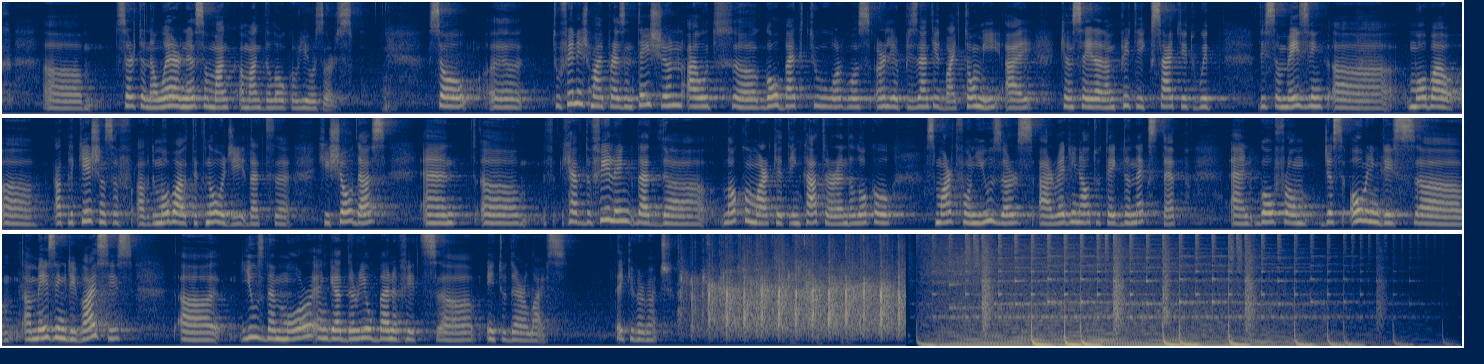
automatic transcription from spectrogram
um, certain awareness among, among the local users. So to finish my presentation, I would uh, go back to what was earlier presented by Tommy. I can say that I'm pretty excited with this amazing uh, mobile uh, applications of, of, the mobile technology that uh, he showed us and uh, have the feeling that the local market in Qatar and the local smartphone users are ready now to take the next step and go from just owning these uh, amazing devices, uh, use them more and get the real benefits uh, into their lives. Thank you very much.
